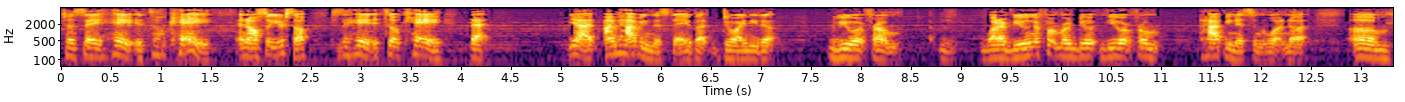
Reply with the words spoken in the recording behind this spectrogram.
to say, hey, it's okay. And also yourself to say, hey, it's okay that, yeah, I'm having this day, but do I need to view it from what I'm viewing it from or do it, view it from happiness and whatnot? Um,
